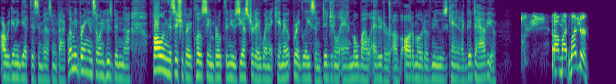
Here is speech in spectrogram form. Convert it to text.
are we going to get this investment back? Let me bring in someone who's been uh, following this issue very closely and broke the news yesterday when it came out. Greg Layson, digital and mobile editor of Automotive News Canada. Good to have you. Uh, my pleasure.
